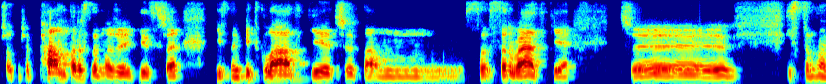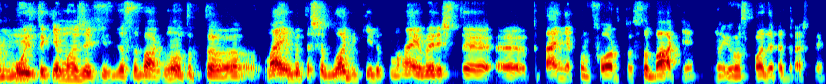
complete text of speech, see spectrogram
що там ще памперси, може, якісь ще якісь там підкладки, чи там серветки, чи якісь там мультики, може, якісь для собак. Ну тобто має бути ще блок, який допомагає вирішити е, питання комфорту собаки, ну і господаря, зрештою,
